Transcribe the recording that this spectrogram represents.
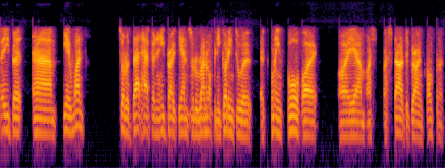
see. But um, yeah, once sort of that happened and he broke down, sort of run off, and he got into a, a clean fourth, I I, um, I I started to grow in confidence.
